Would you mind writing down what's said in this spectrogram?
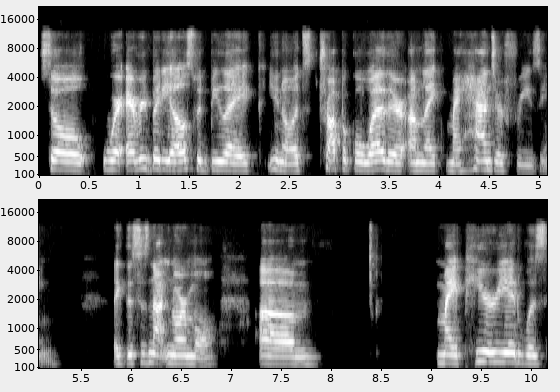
So where everybody else would be like, you know, it's tropical weather, I'm like, my hands are freezing. Like this is not normal. Um, my period was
